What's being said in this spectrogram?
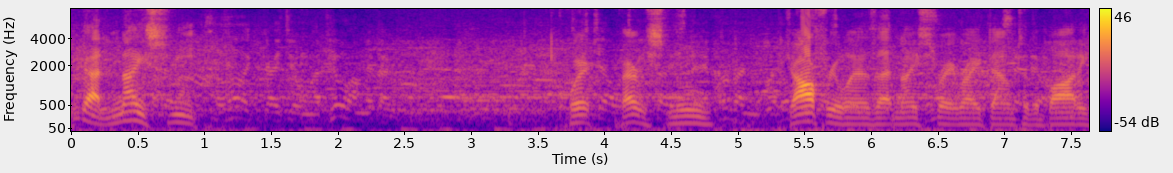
He got nice feet. Quick, very smooth. Jofre lands that nice straight right down to the body.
